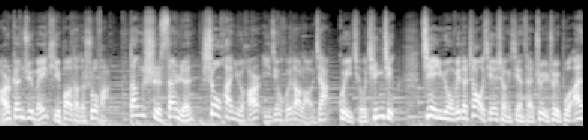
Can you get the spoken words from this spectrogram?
而根据媒体报道的说法，当事三人，受害女孩已经回到老家跪求清静，见义勇为的赵先生现在惴惴不安，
